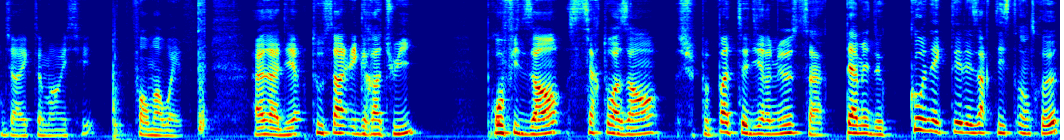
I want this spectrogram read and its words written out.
directement ici, format web. Rien à dire, tout ça est gratuit. Profites-en, serre-toi-en. Je ne peux pas te dire mieux, ça permet de connecter les artistes entre eux.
